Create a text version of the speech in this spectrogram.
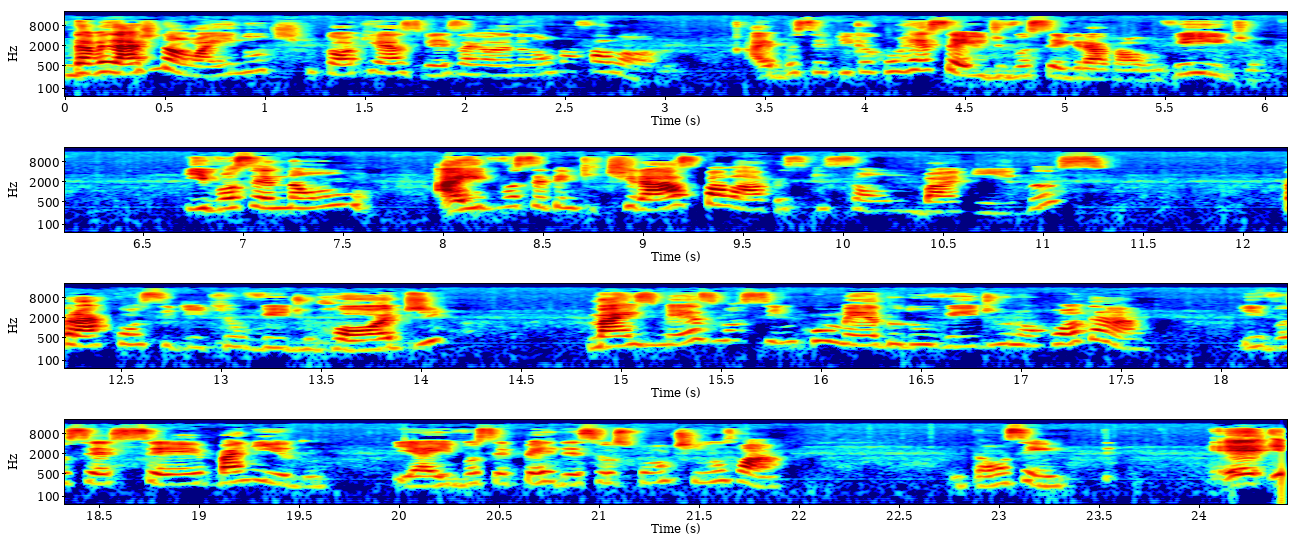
Na verdade, não. Aí no TikTok, às vezes, a galera não tá falando. Aí você fica com receio de você gravar um vídeo e você não. Aí você tem que tirar as palavras que são banidas para conseguir que o vídeo rode, mas mesmo assim com medo do vídeo não rodar e você ser banido. E aí você perder seus pontinhos lá. Então, assim, é,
